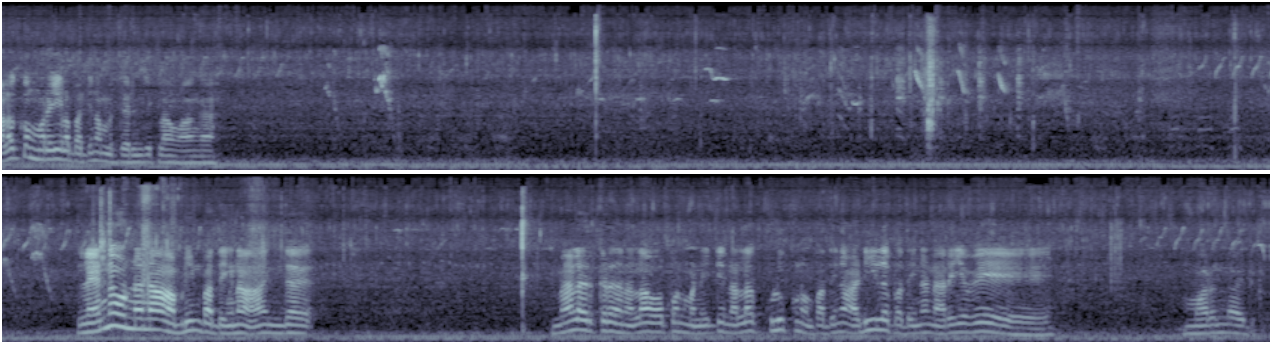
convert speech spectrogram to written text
கலக்கும் முறைகளை பற்றி நம்ம தெரிஞ்சுக்கலாம். வாங்க. இதில் என்ன ஒன்றுனா அப்படின்னு பார்த்தீங்கன்னா இந்த மேலே இருக்கிறத நல்லா ஓப்பன் பண்ணிவிட்டு நல்லா குலுக்கணும். பார்த்தீங்கன்னா அடியில் பார்த்தீங்கன்னா நிறையவே மருந்தாக இருக்கு.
